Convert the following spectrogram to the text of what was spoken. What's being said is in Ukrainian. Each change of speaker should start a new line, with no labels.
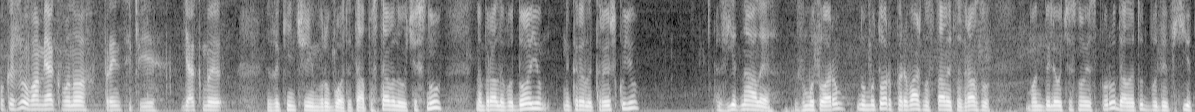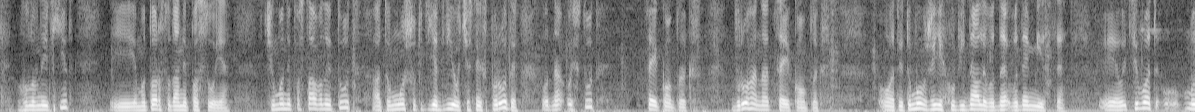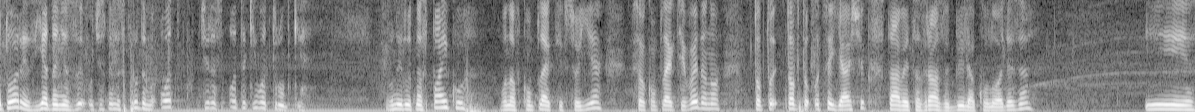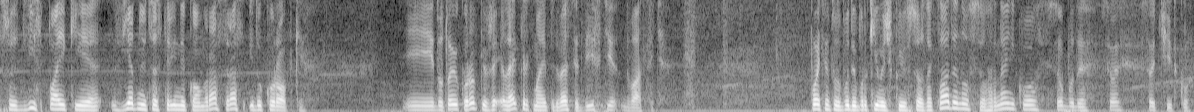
покажу вам, як воно, в принципі, як ми закінчуємо роботи. Так, поставили очисну, набрали водою, накрили кришкою, з'єднали з мотором. Ну, мотор переважно ставиться зразу вон біля очисної споруди, але тут буде вхід, головний вхід, і мотор сюди не пасує. Чому не поставили тут? А тому, що тут є дві очисних споруди. Одна ось тут, цей комплекс, друга на цей комплекс. От, і тому вже їх об'єднали в одне, в одне місце. Е, Ці от мотори з'єднані з очисними спорудами от через от такі от трубки. Вони йдуть на спайку, вона в комплекті все є, все в комплекті видано. Тобто, тобто оцей ящик ставиться зразу біля колодязя. І щось дві спайки з'єднуються з трійником раз, раз і до коробки. І до тої коробки вже електрик має підвести 220. Потім тут буде бруківочкою все закладено, все гарненько, все буде все, все чітко.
